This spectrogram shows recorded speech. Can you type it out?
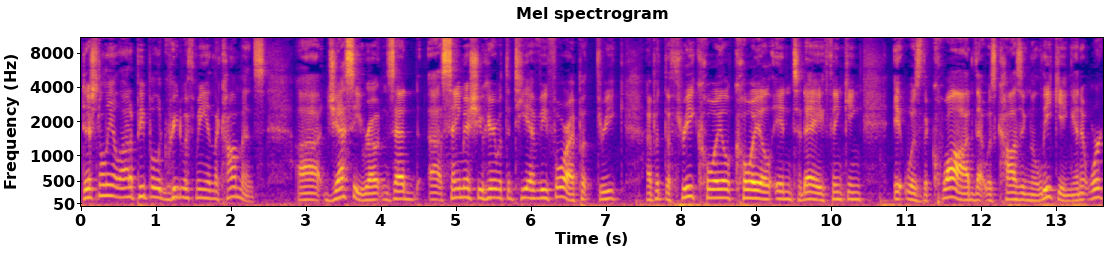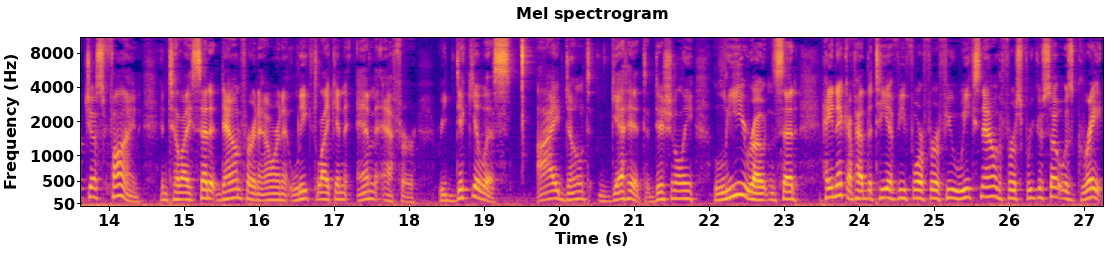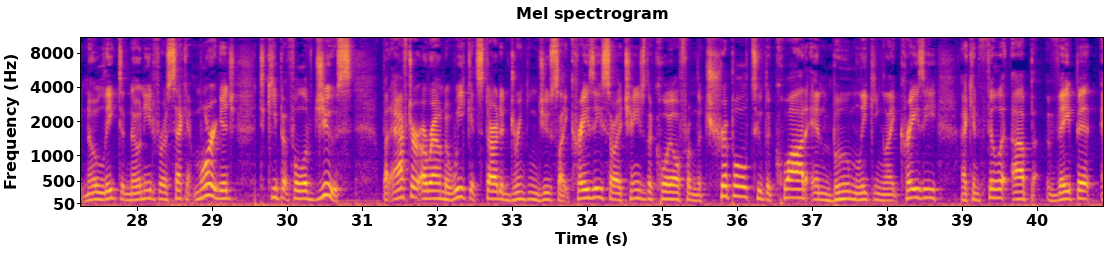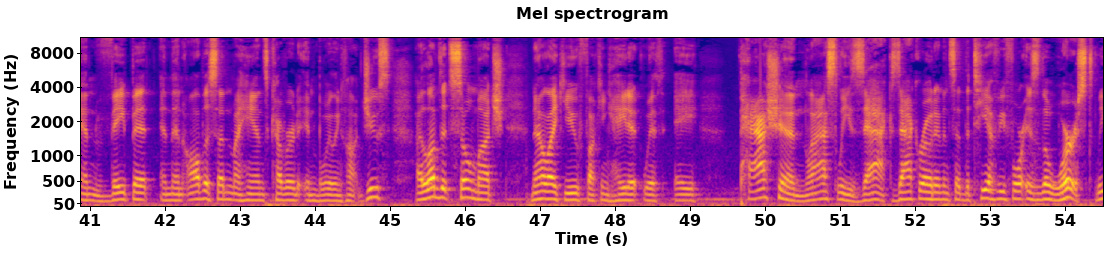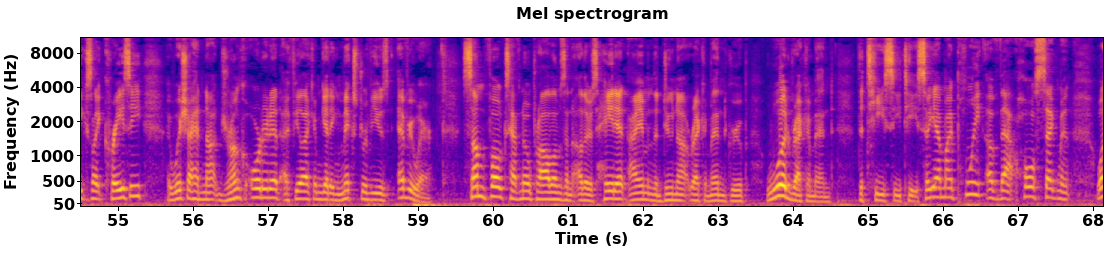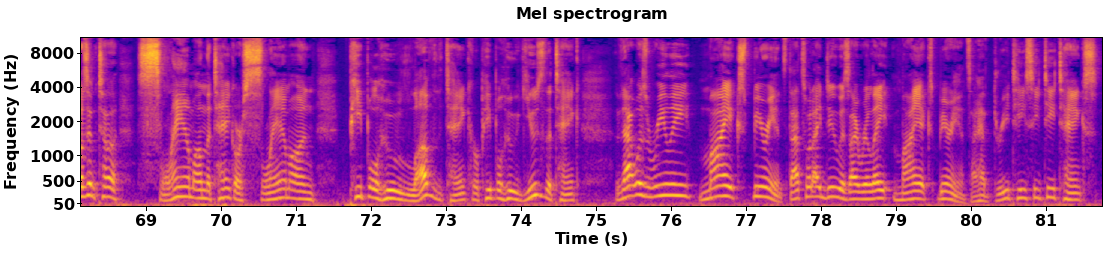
Additionally, a lot of people agreed with me in the comments. Uh, Jesse wrote and said, uh, "Same issue here with the TFV4. I put three, I put the three coil coil in today, thinking it was the quad that was causing the leaking, and it worked just fine until I set it down for an hour and it leaked like an MFer. Ridiculous." I don't get it. Additionally, Lee wrote and said, Hey Nick, I've had the TFV4 for a few weeks now. The first freak or so it was great. No leaked and no need for a second mortgage to keep it full of juice. But after around a week, it started drinking juice like crazy, so I changed the coil from the triple to the quad, and boom, leaking like crazy. I can fill it up, vape it, and vape it, and then all of a sudden, my hands covered in boiling hot juice. I loved it so much. Now, like you, fucking hate it with a passion. Lastly, Zach. Zach wrote in and said the TFV4 is the worst. Leaks like crazy. I wish I had not drunk ordered it. I feel like I'm getting mixed reviews everywhere. Some folks have no problems and others hate it. I am in the do not recommend group. Would recommend the TCT. So, yeah, my point of that whole segment wasn't to slam on the tank or slam on people who love the tank or people who use the tank that was really my experience. That's what I do is I relate my experience. I had three TCT tanks.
